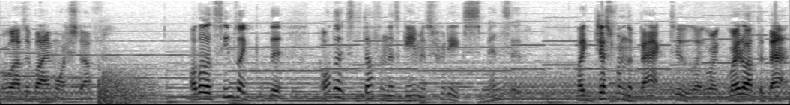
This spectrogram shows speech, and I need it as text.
Where we'll have to buy more stuff. Although it seems like the all the stuff in this game is pretty expensive. Like just from the back too, like, like right off the bat.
